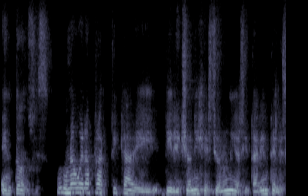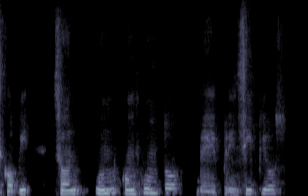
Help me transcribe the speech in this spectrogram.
Entonces, una buena práctica de dirección y gestión universitaria en telescopio son un conjunto de principios,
